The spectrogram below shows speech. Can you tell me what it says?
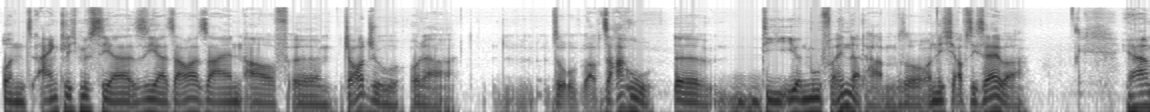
Und eigentlich müsste ja sie ja sauer sein auf ähm, Giorgio oder so auf Saru, äh, die ihren Move verhindert haben, so und nicht auf sich selber. Ja,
